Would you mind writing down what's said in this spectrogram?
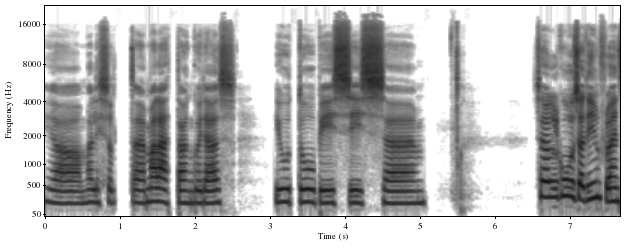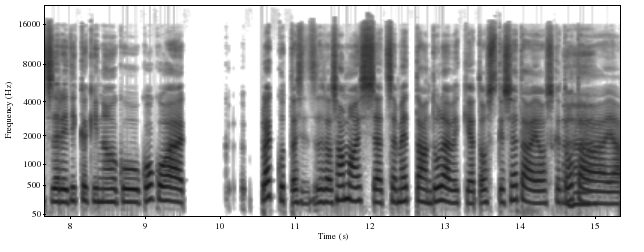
ja ma lihtsalt äh, mäletan, kuidas Youtube'is siis äh, seal kuulsad influencer'id ikkagi nagu kogu aeg pläkutasid sedasama asja, et see meta on tulevik ja et ostke seda ja ostke toda ja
